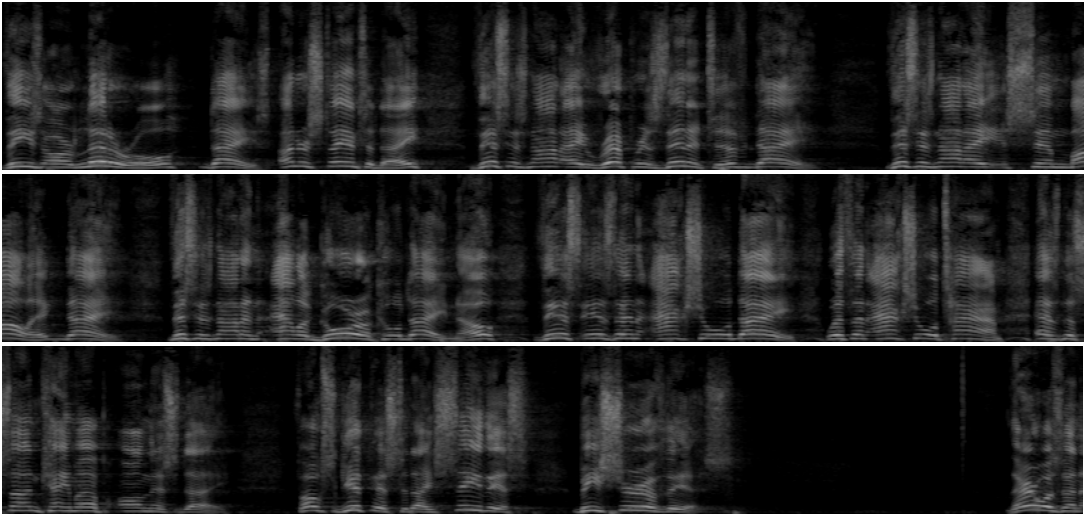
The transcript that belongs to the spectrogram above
These are literal days. Understand today, this is not a representative day. This is not a symbolic day. This is not an allegorical day. No, this is an actual day with an actual time as the sun came up on this day. Folks, get this today. See this. Be sure of this. There was an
